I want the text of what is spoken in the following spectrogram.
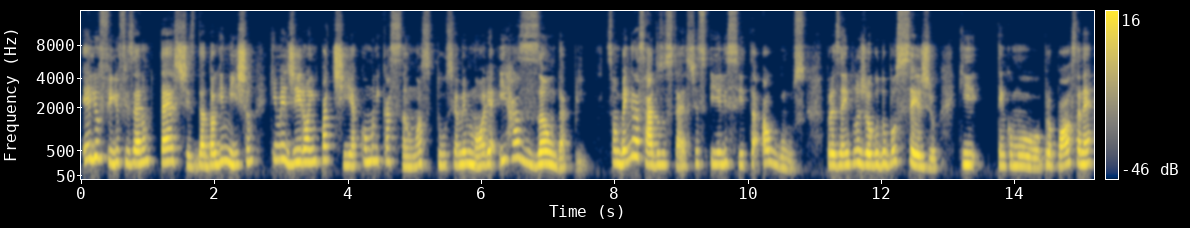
Ele e o filho fizeram testes da Dognition que mediram a empatia, a comunicação, a astúcia, a memória e razão da Pi. São bem engraçados os testes e ele cita alguns. Por exemplo, o jogo do bocejo, que tem como proposta, né,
